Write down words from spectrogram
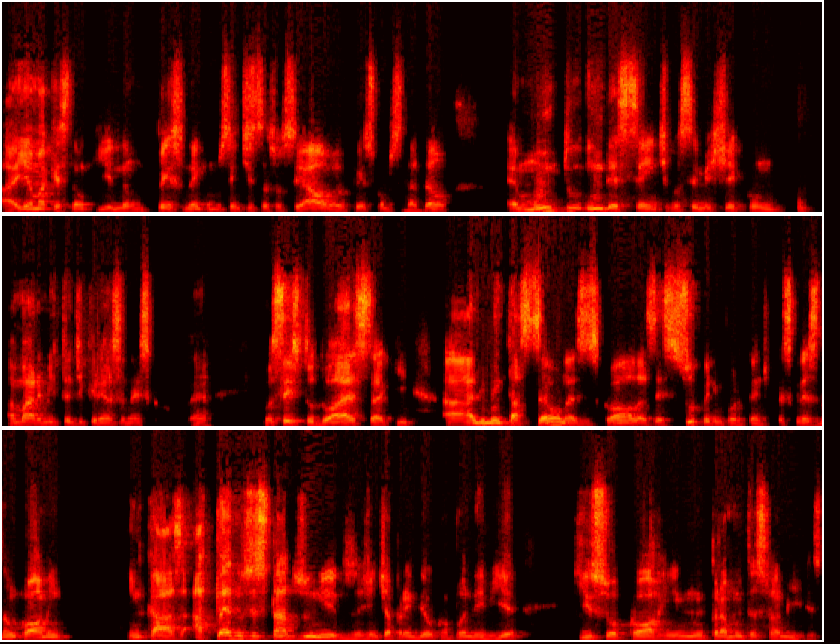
Aí é uma questão que não penso nem como cientista social, eu penso como cidadão. É muito indecente você mexer com a marmita de criança na escola. Né? Você estudou sabe que a alimentação nas escolas é super importante, porque as crianças não comem em casa. Até nos Estados Unidos, a gente aprendeu com a pandemia que isso ocorre para muitas famílias.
